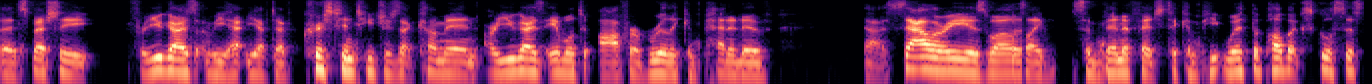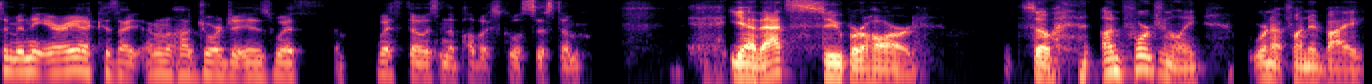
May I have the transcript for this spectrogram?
especially for you guys. We ha- you have to have Christian teachers that come in. Are you guys able to offer really competitive uh, salary as well as like some benefits to compete with the public school system in the area? Because I, I don't know how Georgia is with with those in the public school system. Yeah, that's super hard. So, unfortunately, we're not funded by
